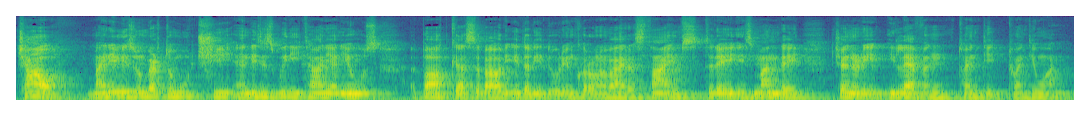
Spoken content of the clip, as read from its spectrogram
Ciao, my name is Umberto Mucci and this is We the Italian News, a podcast about Italy during coronavirus times. Today is Monday, January 11, 2021.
